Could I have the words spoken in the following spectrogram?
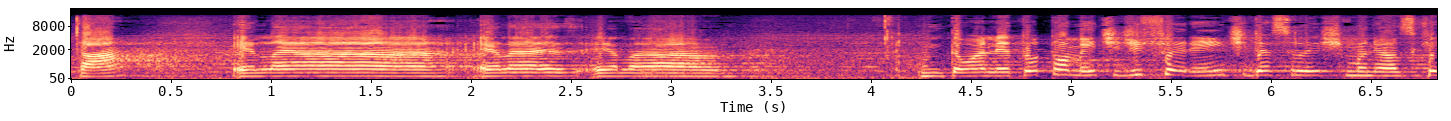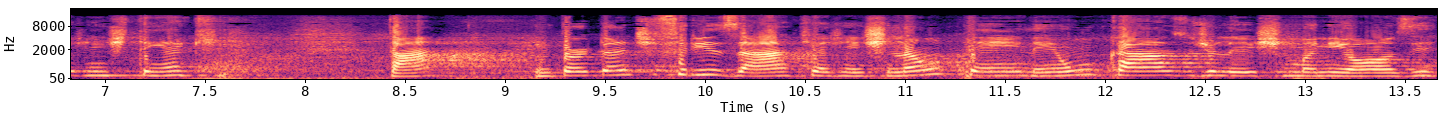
tá? Ela, ela, ela, então ela é totalmente diferente dessa leishmaniose que a gente tem aqui, tá? Importante frisar que a gente não tem nenhum caso de leishmaniose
